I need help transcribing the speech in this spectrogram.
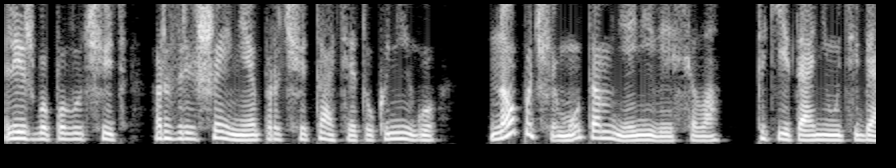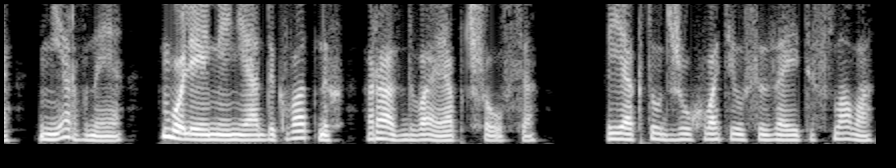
лишь бы получить разрешение прочитать эту книгу, но почему-то мне не весело. Какие-то они у тебя нервные, более-менее адекватных раз-два и обчелся. Як тут же ухватился за эти слова,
